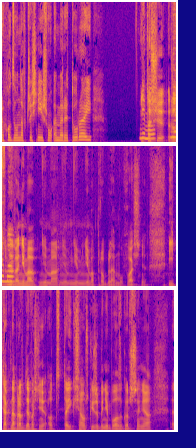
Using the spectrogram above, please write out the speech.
przechodzą na wcześniejszą emeryturę i nie I to ma, się nie rozmywa, ma. Nie, ma, nie, ma, nie, nie, nie ma problemów, właśnie. I tak naprawdę właśnie od tej książki, żeby nie było zgorszenia, e,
